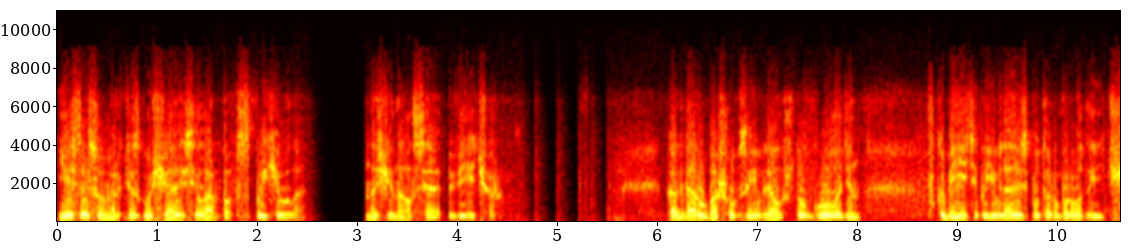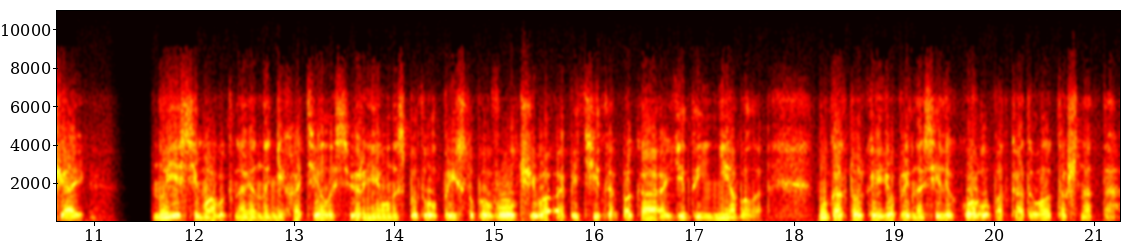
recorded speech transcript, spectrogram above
Если сумерки сгущались и лампа вспыхивала, начинался вечер. Когда Рубашов заявлял, что голоден, в кабинете появлялись бутерброды и чай – но есть ему обыкновенно не хотелось, вернее, он испытывал приступы волчьего аппетита, пока еды не было, но как только ее приносили, к горлу подкатывала тошнота.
